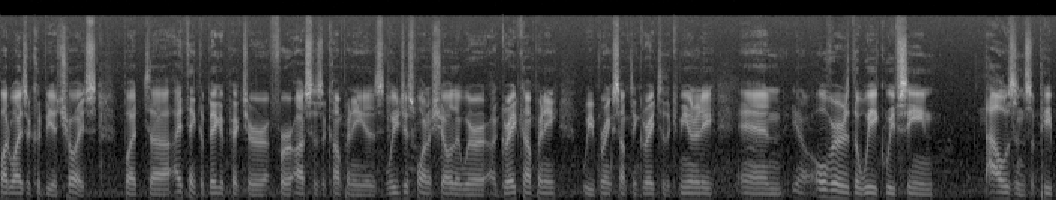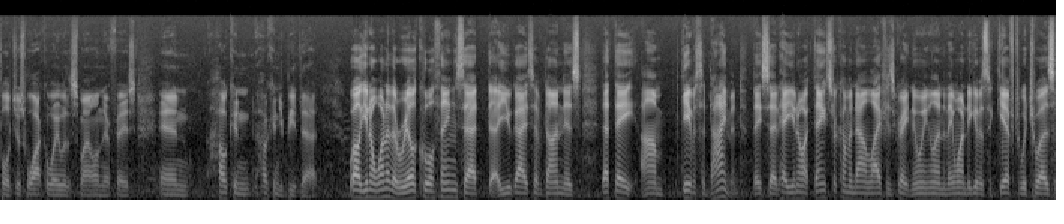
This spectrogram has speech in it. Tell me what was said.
Budweiser could be a choice. But uh, I think the bigger picture for us as a company is we just want to show that we're a great company. We bring something great to the community, and you know, over the week we've seen thousands of people just walk away with a smile on their face. And how can how can you beat that? Well, you know, one of the real cool things that uh, you guys have done is that they um, gave us a diamond. They said, hey, you know what, thanks for coming down. Life is Great New England. And they wanted to give us a gift, which was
